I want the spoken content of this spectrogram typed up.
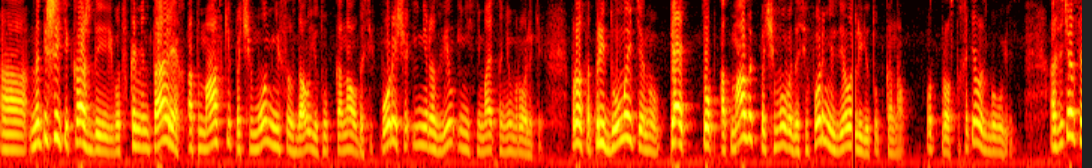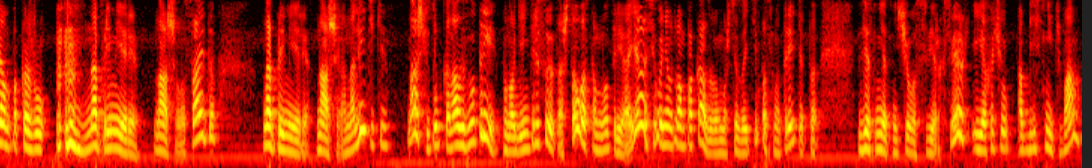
а, напишите каждый вот в комментариях отмазки, почему он не создал YouTube канал до сих пор еще и не развил и не снимает на нем ролики. Просто придумайте, ну, 5 топ отмазок, почему вы до сих пор не сделали YouTube канал. Вот просто хотелось бы увидеть. А сейчас я вам покажу на примере нашего сайта, на примере нашей аналитики, наш YouTube канал изнутри. Многие интересуются, а что у вас там внутри? А я сегодня вот вам показываю, можете зайти посмотреть. Это здесь нет ничего сверх-сверх. И я хочу объяснить вам,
